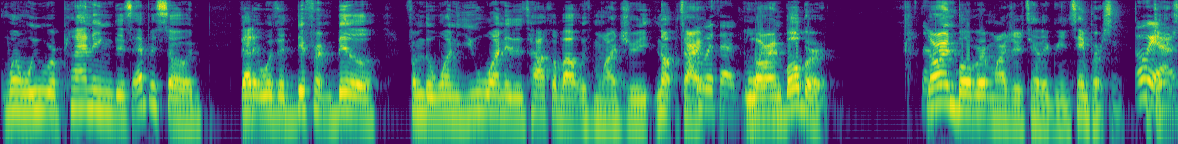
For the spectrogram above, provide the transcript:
when we were planning this episode that it was a different bill from the one you wanted to talk about with Marjorie. No, sorry, With, Lauren Lauren. No. Lauren Boebert, Marjorie Taylor Greene, same person. Oh, Who yeah.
